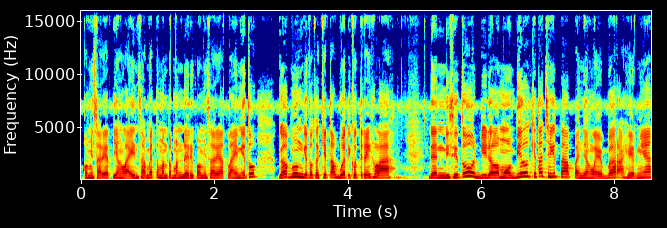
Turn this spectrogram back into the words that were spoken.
komisariat yang lain sampai teman-teman dari komisariat lain itu gabung gitu ke kita buat ikut rihlah dan di situ di dalam mobil kita cerita panjang lebar akhirnya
